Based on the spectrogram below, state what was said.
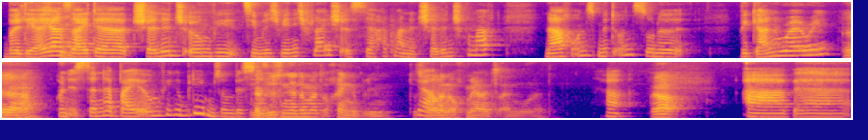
Weil der ja seit der Challenge irgendwie ziemlich wenig Fleisch isst. Der hat mal eine Challenge gemacht. nach uns, mit uns, so eine Veganuary Ja. und ist dann dabei irgendwie geblieben, so ein bisschen. Na, wir sind ja damals auch hängen geblieben. Das Ja. war dann auch mehr als ein Monat. ja. Ja. Aber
